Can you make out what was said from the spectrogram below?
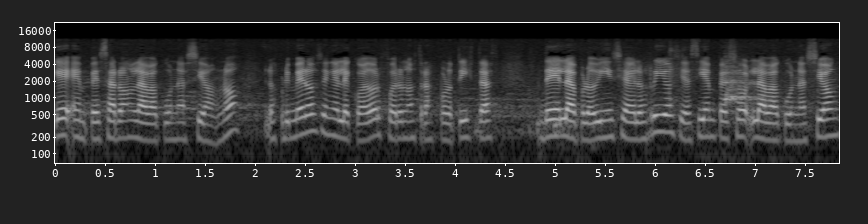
que empezaron la vacunación, ¿no? Los primeros en el Ecuador fueron los transportistas de la provincia de Los Ríos y así empezó la vacunación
